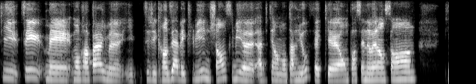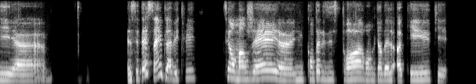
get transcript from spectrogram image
Puis, tu sais, mais mon grand-père, il me, tu sais, j'ai grandi avec lui, une chance. Lui euh, habitait en Ontario, fait qu'on passait Noël ensemble. Puis, euh, c'était simple avec lui. Tu sais, on mangeait, euh, il nous contait des histoires, on regardait le hockey. Puis,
